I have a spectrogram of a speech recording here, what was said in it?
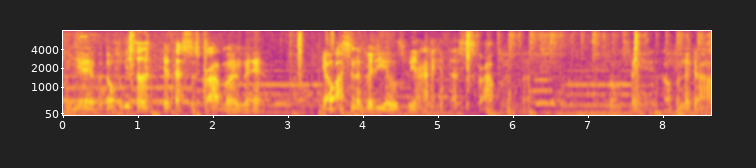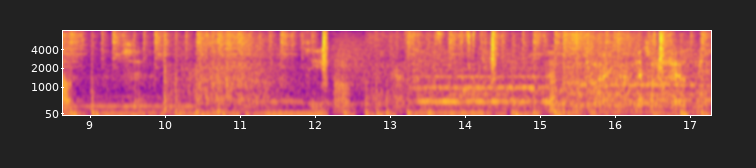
So yeah, but don't forget to hit that subscribe button, man. Y'all watching the videos, but y'all gotta hit that subscribe button. You know what I'm saying? Help a nigga out. Now. We got 20 kills, man.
